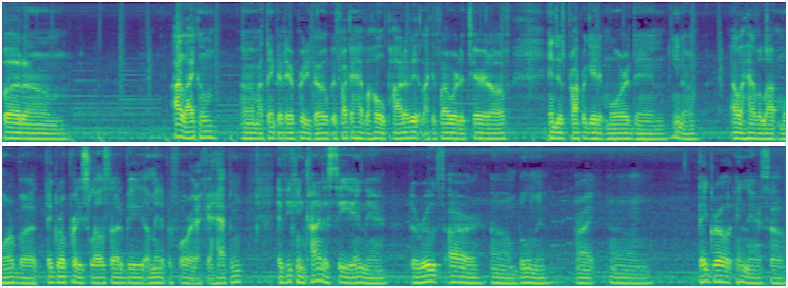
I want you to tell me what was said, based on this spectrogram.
but um, I like them. Um, I think that they're pretty dope. If I could have a whole pot of it, like if I were to tear it off and just propagate it more, then, you know, I would have a lot more, but they grow pretty slow, so it'll be a minute before it can happen. If you can kind of see in there, the roots are um, booming, right? Um, they grow in there, so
